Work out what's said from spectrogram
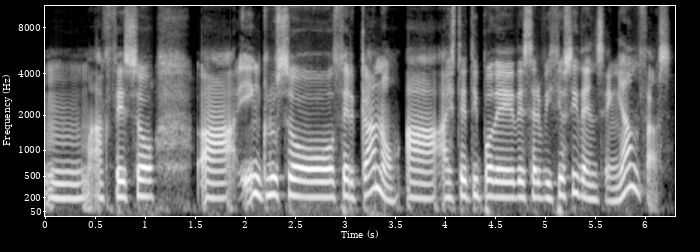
mm, acceso incluso cercano a a, este tipo de, servicios y de enseñanzas.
